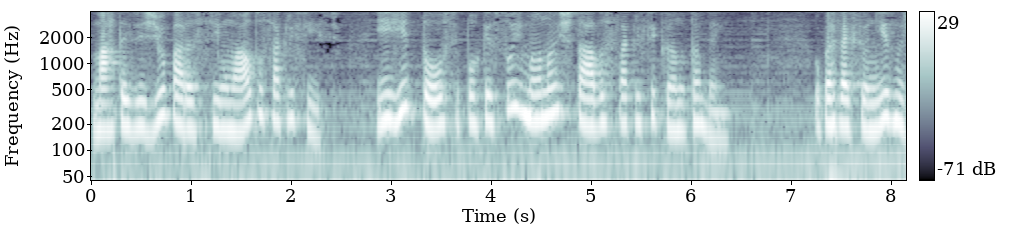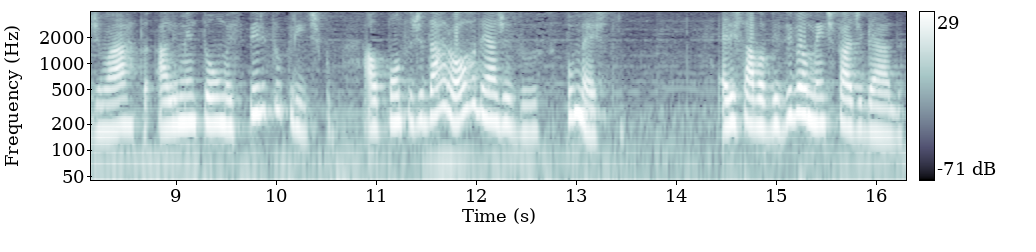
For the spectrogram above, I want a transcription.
Marta exigiu para si um alto sacrifício e irritou-se porque sua irmã não estava se sacrificando também. O perfeccionismo de Marta alimentou um espírito crítico, ao ponto de dar ordem a Jesus, o Mestre. Ela estava visivelmente fadigada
